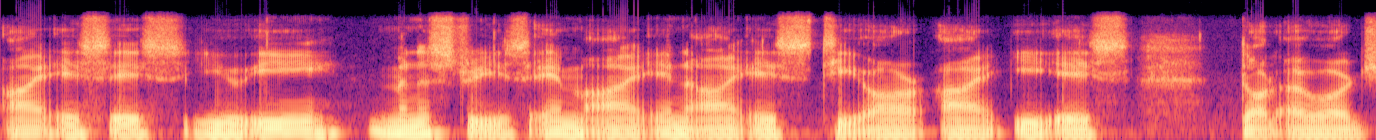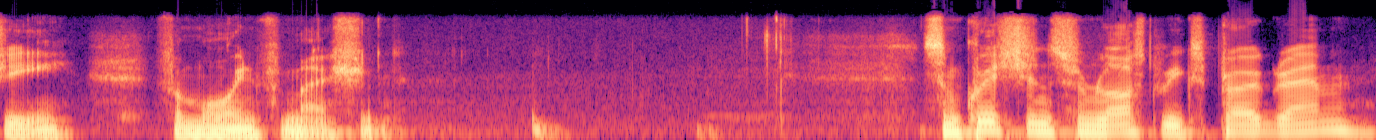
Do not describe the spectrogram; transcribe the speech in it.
I-S-S-U-E, ministries, M-I-N-I-S-T-R-I-E-S dot O-R-G for more information. Some questions from last week's program.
